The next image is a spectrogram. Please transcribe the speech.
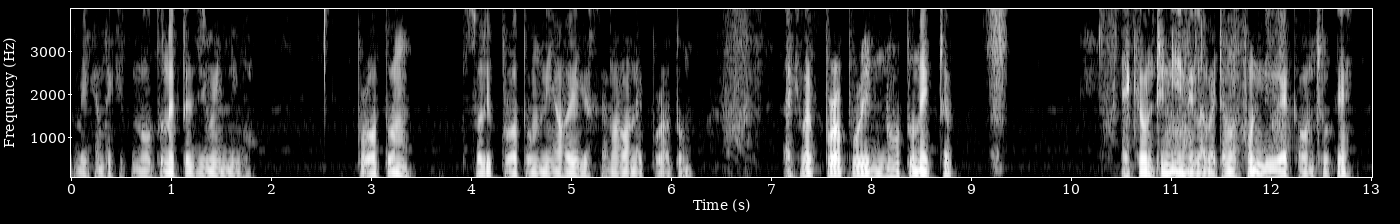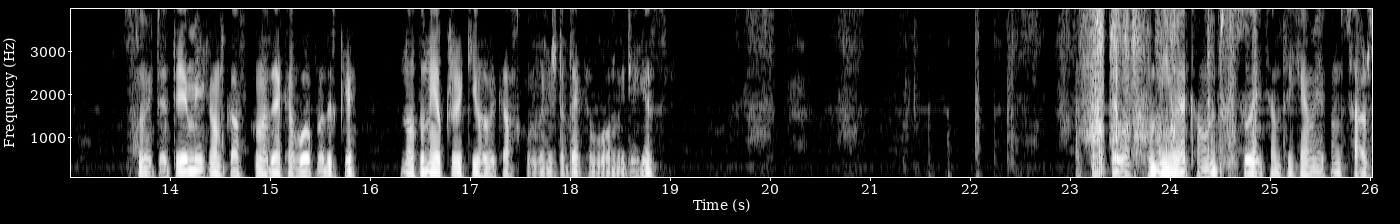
আমি এখান থেকে নতুন একটা জিমেইল নিব। পুরাতন সরি পুরাতন নেওয়া হয়ে গেছে, আমার অনেক পুরাতন। একেবারে পুরোপুরি নতুন একটা অ্যাকাউন্টে নিয়ে নিলাম। এটা আমার phone new account okay so এটাতে আমি এখন কাজ করে দেখাবো আপনাদেরকে, নতুনই আপনারা কীভাবে কাজ করবেন, এটা দেখাবো আমি, ঠিক আছে? আচ্ছা এটা আবার ফুল নিউ অ্যাকাউন্ট সো এখান থেকে আমি এখন সার্চ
